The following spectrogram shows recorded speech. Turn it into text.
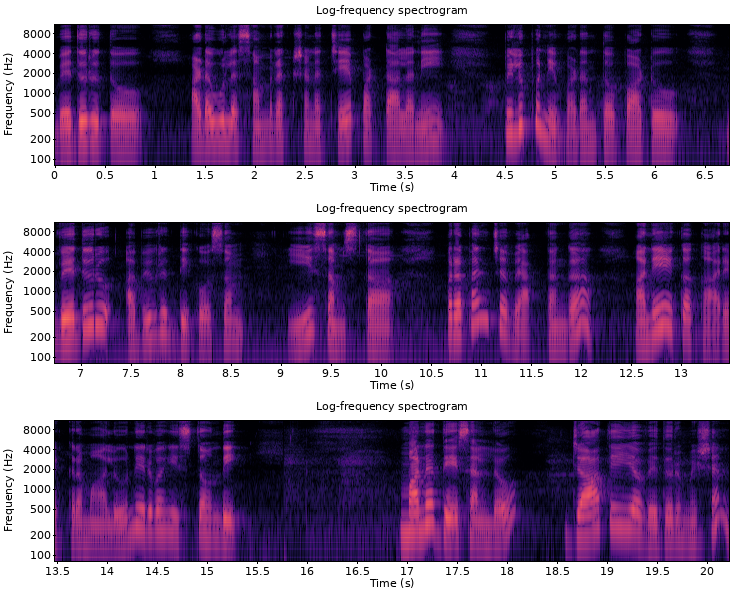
వెదురుతో అడవుల సంరక్షణ చేపట్టాలని పిలుపునివ్వడంతో పాటు వెదురు అభివృద్ధి కోసం ఈ సంస్థ ప్రపంచవ్యాప్తంగా అనేక కార్యక్రమాలు నిర్వహిస్తోంది. మన దేశంలో జాతీయ వెదురు మిషన్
